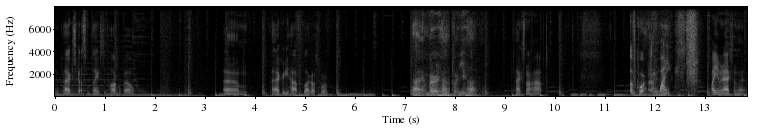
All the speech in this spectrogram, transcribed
and Pack's got some things to talk about. Um, Pack, are you hot for Black Ops 4? I am very hyped. Are you hyped? Pack's not hyped. Of course. Why? Why you even asking that?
